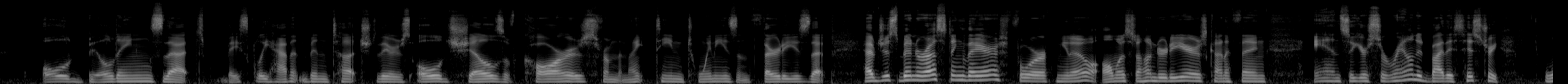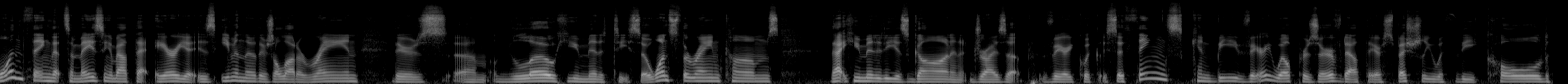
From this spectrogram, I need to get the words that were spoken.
old buildings that basically haven't been touched. There's old shells of cars from the 1920s and 30s that have just been rusting there for, you know, almost 100 years kind of thing. And so you're surrounded by this history. One thing that's amazing about that area is even though there's a lot of rain, there's um, low humidity. So once the rain comes, that humidity is gone and it dries up very quickly. So things can be very well preserved out there, especially with the cold,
